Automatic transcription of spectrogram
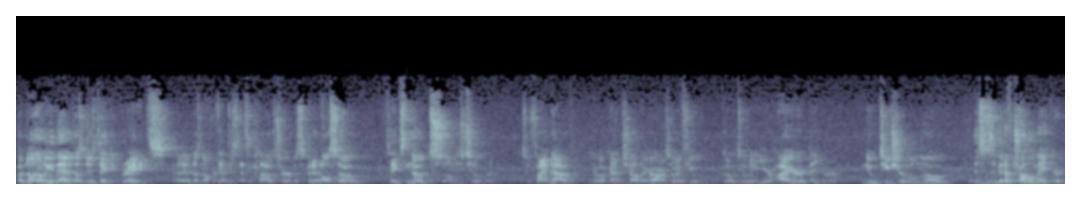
But not only that, it doesn't just take the grades, uh, it doesn't offer that just as a cloud service, but it also takes notes on these children to find out you know, what kind of child they are. So if you go to a year higher, then your new teacher will know, well, this is a bit of troublemaker,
